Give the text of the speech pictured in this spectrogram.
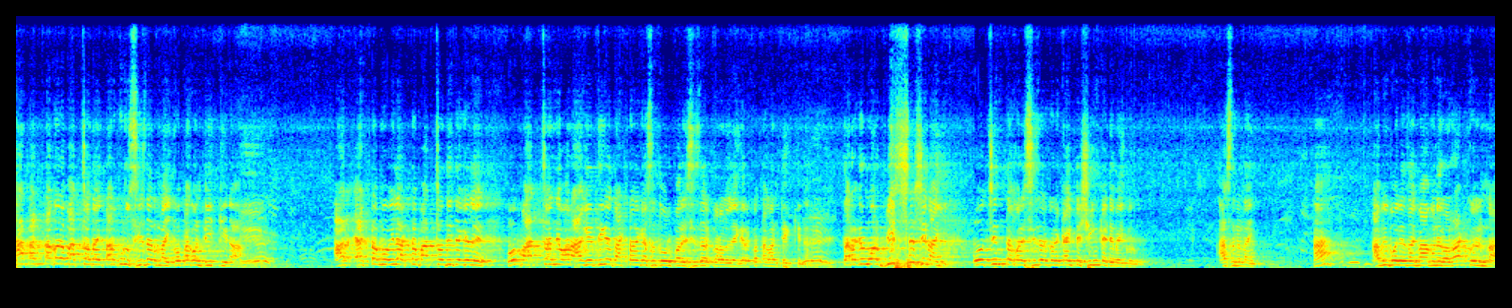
সাত আটটা করে বাচ্চা দেয়, তার কোনো সিজার নাই, কথা কোন ঠিক কিনা? আর একটা মহিলা একটা বাচ্চা দিতে গেলে, ও বাচ্চা নেওয়ার আগে থেকে ডাক্তারের কাছে দৌড় পারে সিজার করার লেগে কথা কোন ঠিক কিনা? তার কারণ ওর বিশ্বাসই নাই, ও চিন্তা করে সিজার করে কাইটে শিং কাইটে বাই করব। আছে না নাই? হ্যাঁ? আমি বলে যাই, মা বোনেরা, রাগ করেন না।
